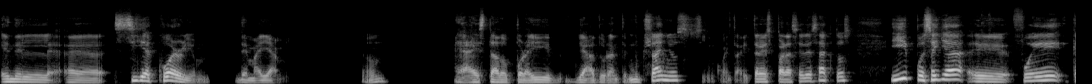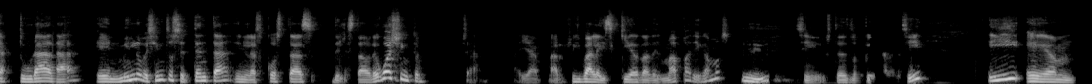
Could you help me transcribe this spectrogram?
en el eh, Sea Aquarium de Miami. Ha estado por ahí ya durante muchos años, 53 para ser exactos, y pues ella eh, fue capturada en 1970 en las costas del estado de Washington, allá arriba a la izquierda del mapa, digamos, si ustedes lo piensan así, y em,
